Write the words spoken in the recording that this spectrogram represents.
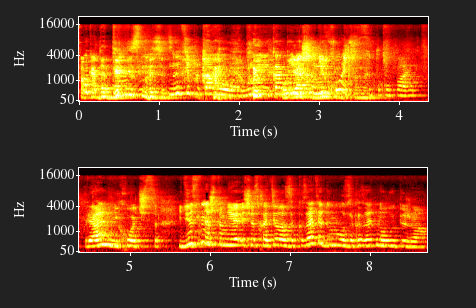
Пока до дыр не сносится. Ну, типа того. Ну, и как бы не хочется покупать. Реально не хочется. Единственное, что мне сейчас хотела заказать, я думала заказать новую пижаму.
